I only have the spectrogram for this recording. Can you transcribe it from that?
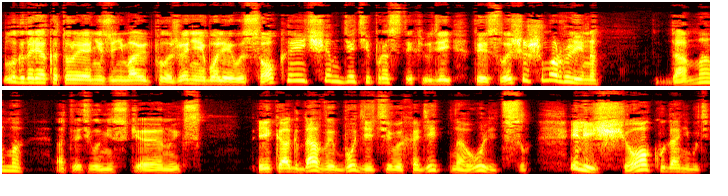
благодаря которой они занимают положение более высокое, чем дети простых людей. Ты слышишь, Морлина? — Да, мама, — ответила мисс Кенуикс. И когда вы будете выходить на улицу или еще куда-нибудь,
